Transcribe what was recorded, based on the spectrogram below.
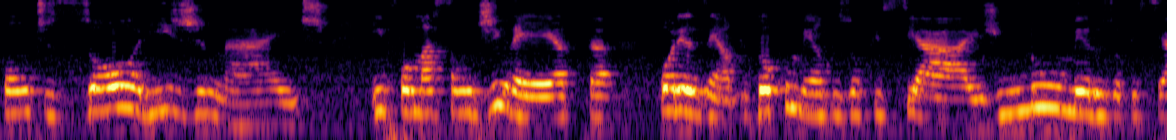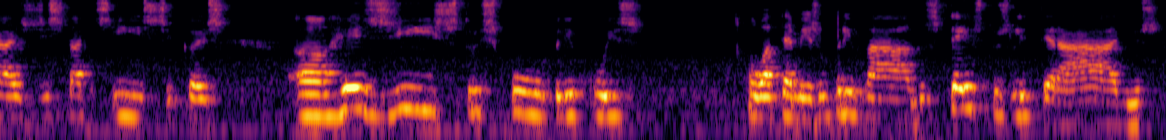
fontes originais informação direta, por exemplo, documentos oficiais, números oficiais de estatísticas, uh, registros públicos ou até mesmo privados, textos literários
